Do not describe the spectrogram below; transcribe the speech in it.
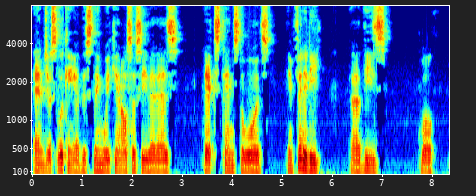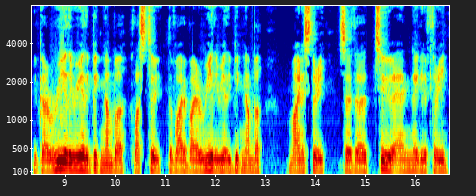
And just looking at this thing, we can also see that as x tends towards infinity, uh, these, well, you've got a really, really big number plus 2 divided by a really, really big number minus 3. So the 2 and negative 3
